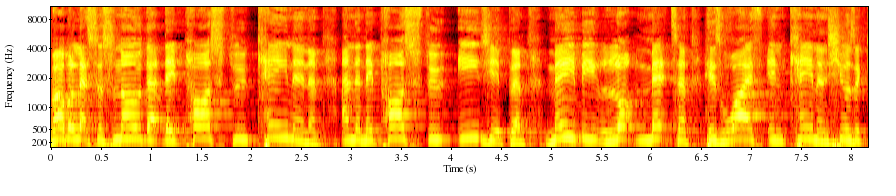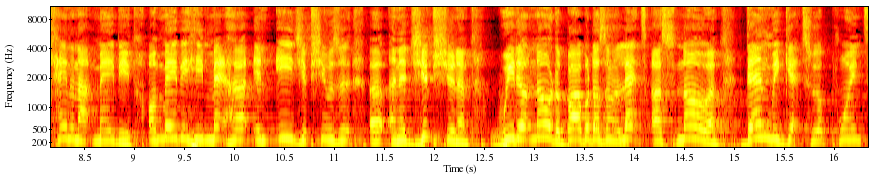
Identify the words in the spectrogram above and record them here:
Bible lets us know that they passed through Canaan and then they passed through Egypt. Maybe Lot met his wife in Canaan. She was a Canaanite, maybe. Or maybe he met her in Egypt. She was a, a, an Egyptian. We don't know. The Bible doesn't let us know. Then we get to a point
